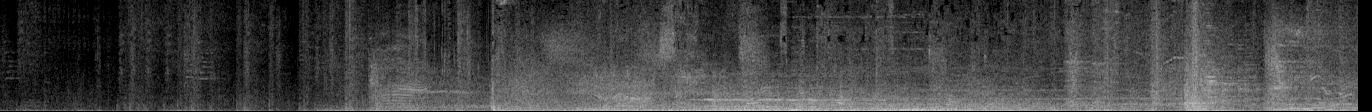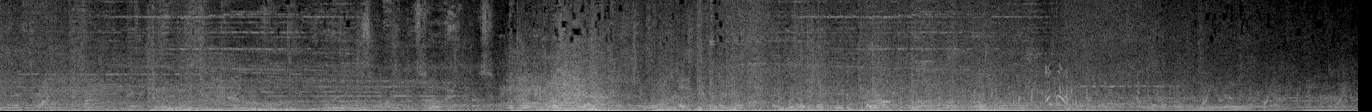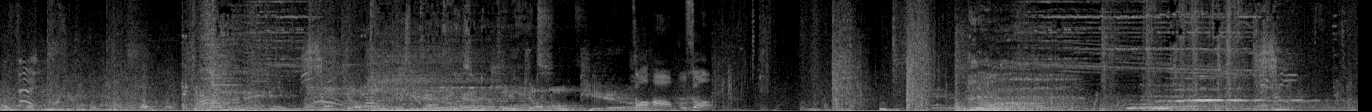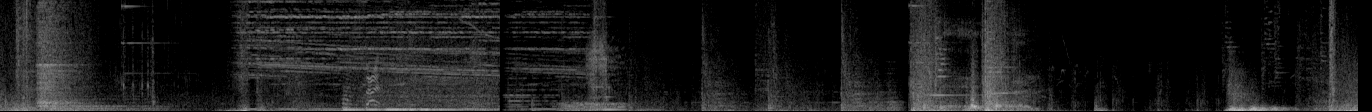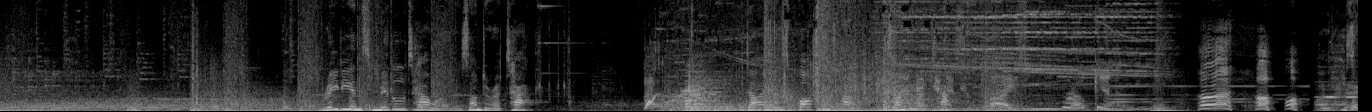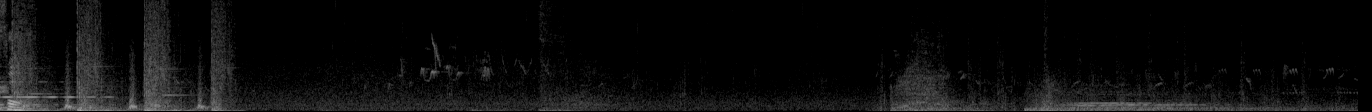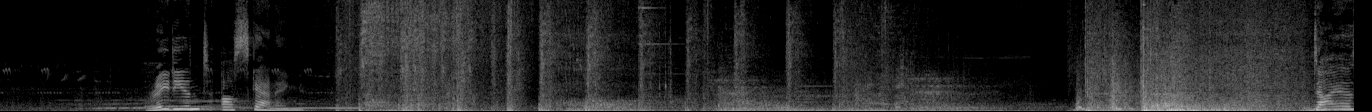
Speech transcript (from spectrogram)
Radiant's middle tower is under attack. Dire's bottom tower is under attack. has fallen. Radiant are scanning.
